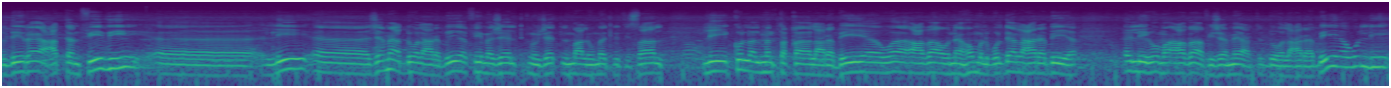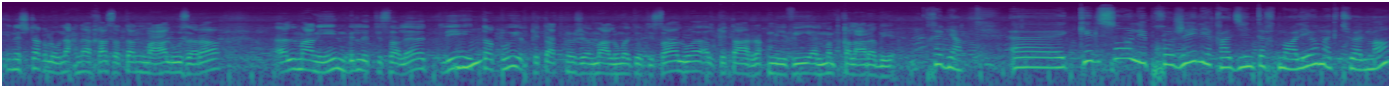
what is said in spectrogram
الذراع التنفيذي لجميع الدول العربية في مجال تكنولوجيات المعلومات والاتصال لكل المنطقة العربية وأعضاؤنا هم البلدان العربية اللي هم أعضاء في جامعة الدول العربية واللي نشتغلوا نحن خاصة مع الوزراء المعنيين بالاتصالات لتطوير قطاع تكنولوجيا المعلومات والاتصال والقطاع الرقمي في المنطقة العربية. Très bien. Euh, quels sont les projets اللي قاعدين تخدموا عليهم actuellement?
